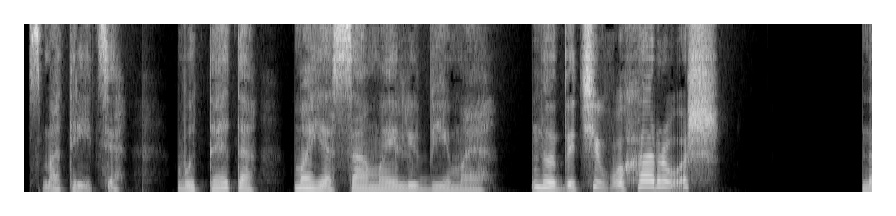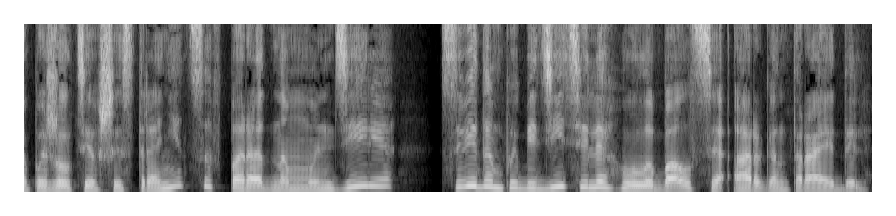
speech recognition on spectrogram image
Смотрите, вот это моя самая любимая. Ну до чего хорош!» На пожелтевшей странице в парадном мундире с видом победителя улыбался Аргант Райдель.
